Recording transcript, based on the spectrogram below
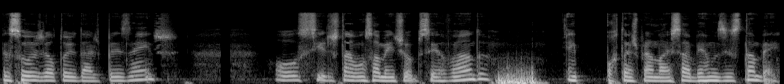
pessoas de autoridade presentes, ou se eles estavam somente observando. É importante para nós sabermos isso também.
